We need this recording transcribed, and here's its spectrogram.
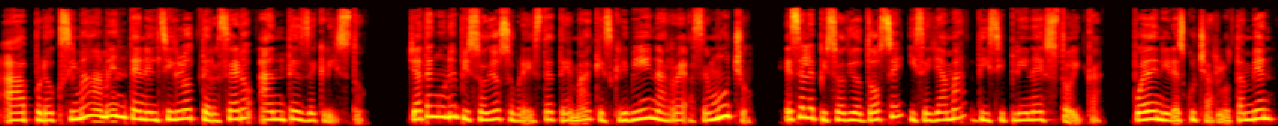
aproximadamente en el siglo III Cristo. Ya tengo un episodio sobre este tema que escribí y narré hace mucho. Es el episodio 12 y se llama Disciplina estoica. Pueden ir a escucharlo también.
